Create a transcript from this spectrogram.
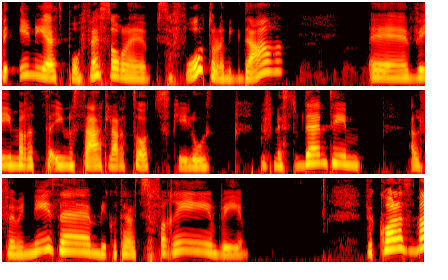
והיא נהיית פרופסור לספרות או למגדר, אה, והיא מרצ... נוסעת להרצות כאילו בפני סטודנטים על פמיניזם, והיא כותבת ספרים, והיא... וכל הזמן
